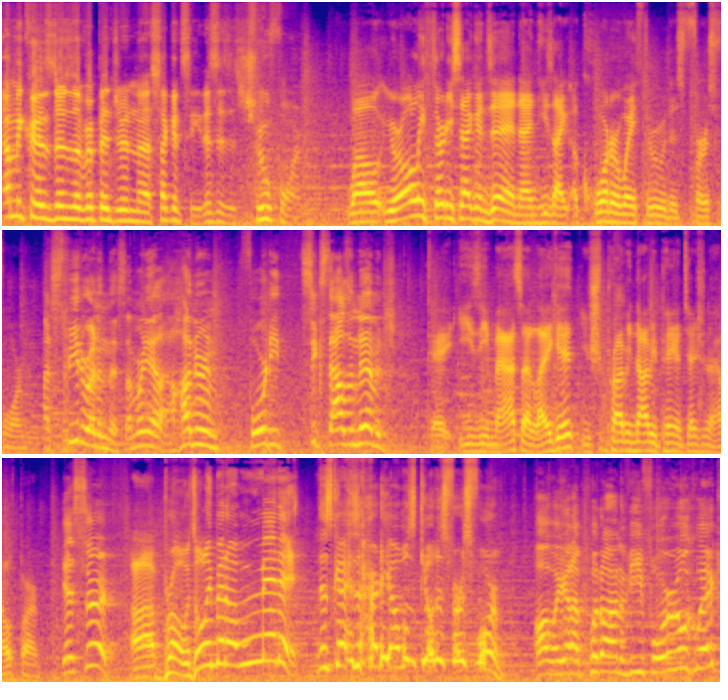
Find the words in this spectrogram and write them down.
I mean, because there's a Rip Indra in the second seed. This is his true form. Well, you're only 30 seconds in and he's like a quarter way through with his first form. I'm speedrunning this. I'm running at 146,000 damage. Okay, easy maths, I like it. You should probably not be paying attention to health bar. Yes, sir. Uh, bro, it's only been a minute! This guy's already almost killed his first form. Oh, I gotta put on a V4 real quick.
